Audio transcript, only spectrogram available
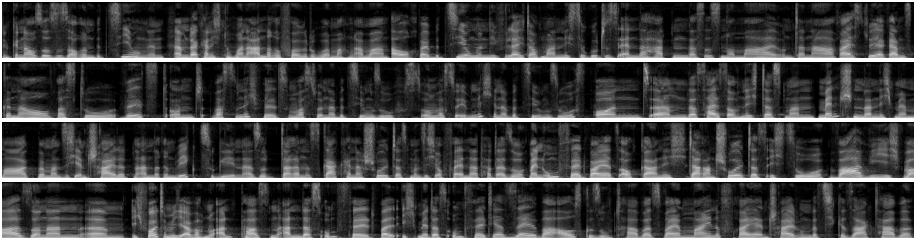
Und genauso ist es auch in Beziehungen. Ähm, da kann ich noch mal eine andere Folge drüber machen, aber auch auch bei Beziehungen, die vielleicht auch mal ein nicht so gutes Ende hatten, das ist normal. Und danach weißt du ja ganz genau, was du willst und was du nicht willst und was du in der Beziehung suchst und was du eben nicht in der Beziehung suchst. Und ähm, das heißt auch nicht, dass man Menschen dann nicht mehr mag, wenn man sich entscheidet, einen anderen Weg zu gehen. Also daran ist gar keiner schuld, dass man sich auch verändert hat. Also mein Umfeld war jetzt auch gar nicht daran schuld, dass ich so war, wie ich war, sondern ähm, ich wollte mich einfach nur anpassen an das Umfeld, weil ich mir das Umfeld ja selber ausgesucht habe. Es war ja meine freie Entscheidung, dass ich gesagt habe,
